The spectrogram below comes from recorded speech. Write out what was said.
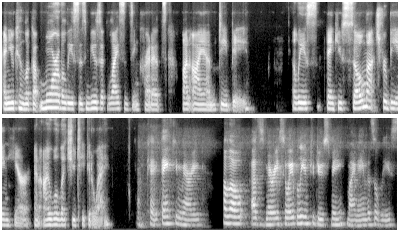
And you can look up more of Ilyse's music licensing credits on IMDb. Ilyse, thank you so much for being here, and I will let you take it away. Okay, thank you, Mary. Hello, as Mary so ably introduced me, my name is Ilyse,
